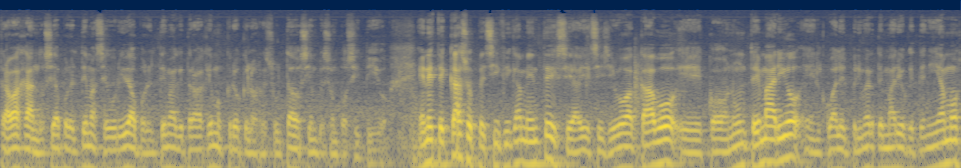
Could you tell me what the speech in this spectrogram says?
trabajando, sea por el tema seguridad o por el tema que trabajemos, creo que los resultados siempre son positivos. En este caso específicamente se, se llevó a cabo eh, con un temario, en el cual el primer temario que teníamos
